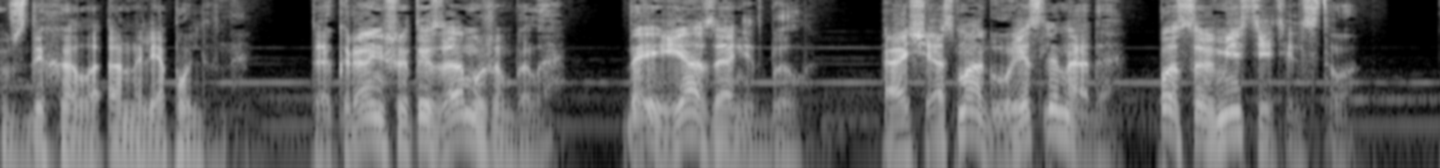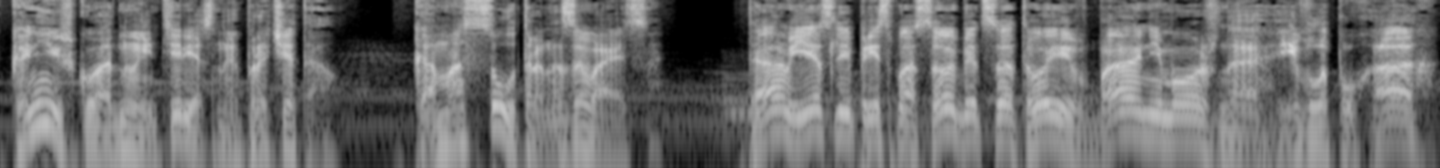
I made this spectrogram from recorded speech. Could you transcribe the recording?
вздыхала Анна Леопольдовна. Так раньше ты замужем была. Да и я занят был. А сейчас могу, если надо, по совместительству. Книжку одну интересную прочитал. Камасутра называется. Там, если приспособиться, то и в бане можно, и в лопухах.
